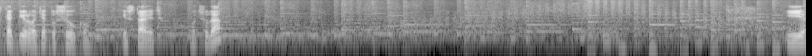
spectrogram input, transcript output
скопировать эту ссылку и вставить вот сюда. И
